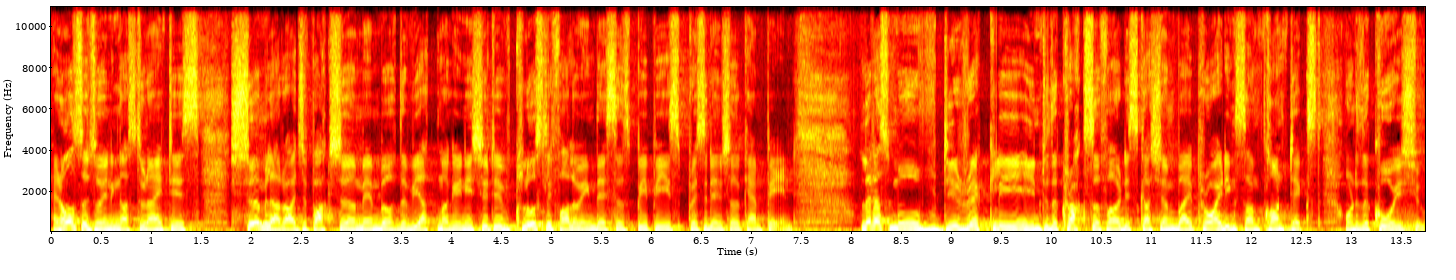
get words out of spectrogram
And also joining us tonight is Shermila Rajapaksha, a member of the Viyathmaga Initiative, closely following the SLPP's presidential campaign. Let us move directly into the crux of our discussion by providing some context onto the core issue.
